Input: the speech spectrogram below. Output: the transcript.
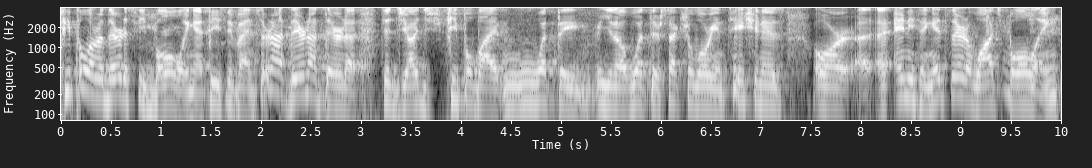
people are there to see bowling at these events. They're not they're not there to, to judge people by what they you know what their sexual orientation is or uh, anything. It's there to watch bowling,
